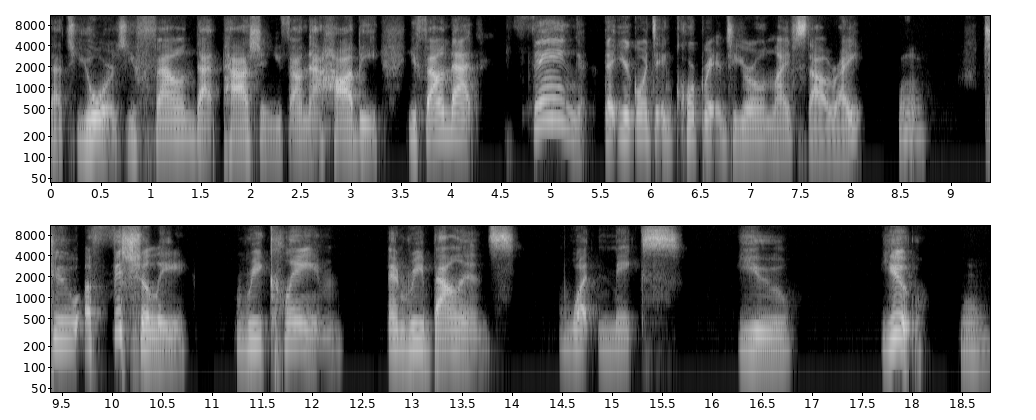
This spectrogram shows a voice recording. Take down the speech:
that's yours. You found that passion. You found that hobby. You found that thing that you're going to incorporate into your own lifestyle, right? Hmm. To officially reclaim and rebalance what makes you you. Mm.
